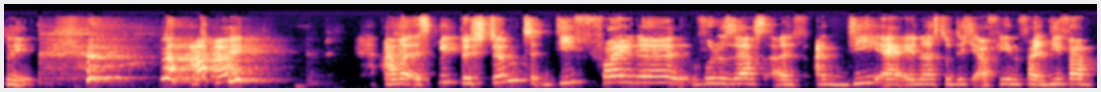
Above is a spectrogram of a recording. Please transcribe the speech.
Die, nee. Aber aber es gibt bestimmt die Folge, wo du sagst, an die erinnerst du dich auf jeden Fall, die war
